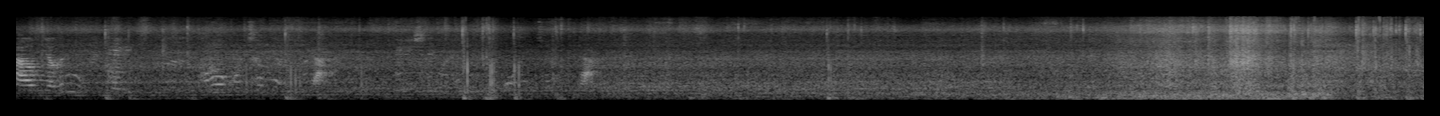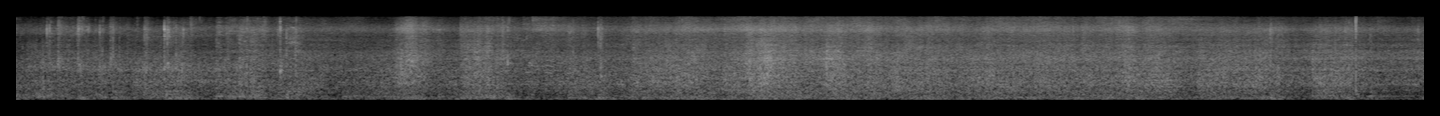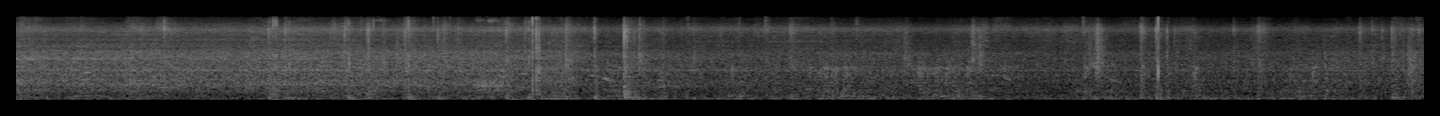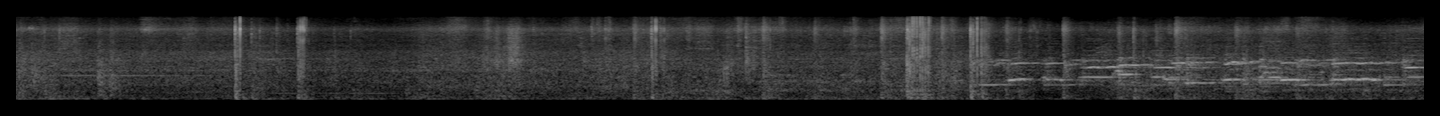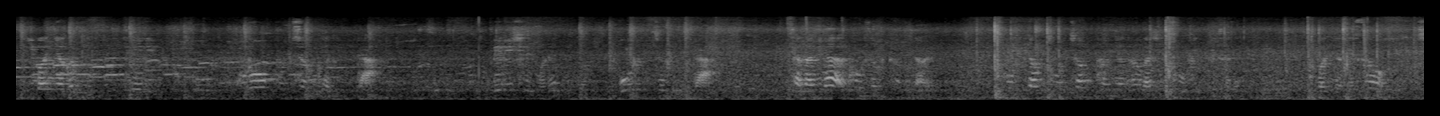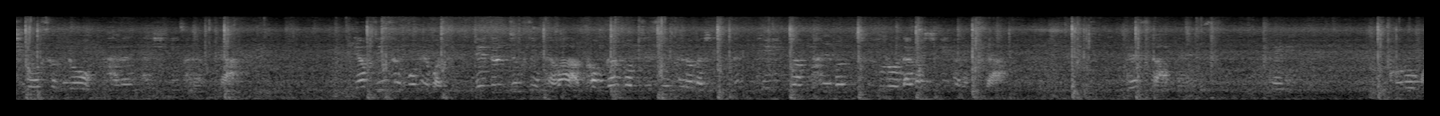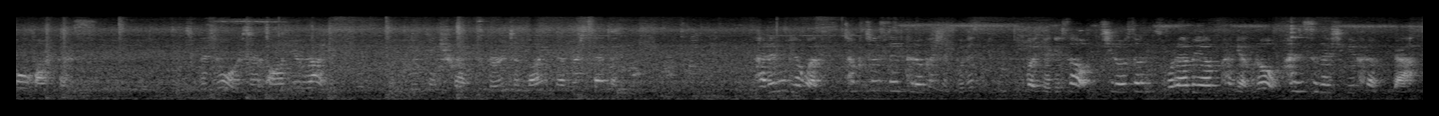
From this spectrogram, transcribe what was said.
다음 역은 대리 9호 고천역입니다. 9호 구청역입니다. 내리실 문은 오른쪽입니다. 자남이나 고속터미널, 북경 구청 방면으로 가실 고객께서는 이번 역에서 7호선으로 갈아타시기 바랍니다. 역지 성모 100원, 뇌졸중 센터와 건강검진센터로 가실 분은 대리점 8번 출구로 나가시기 바랍니다. This stop is 대리 959 office. The doors are on your right. You can transfer to line number 7. 다른 병원 척추센터로 가실 분은 이번 역에 서 7호선 보라매역 방향으로 환승하시기 바랍니다.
